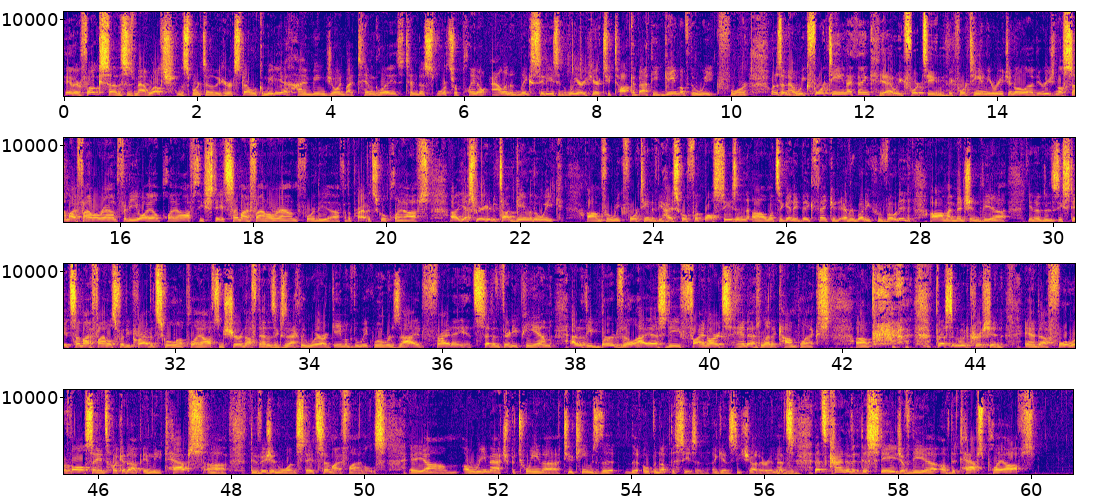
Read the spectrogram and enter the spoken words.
Hey there, folks. Uh, this is Matt Welch, I'm the sports editor here at Star Local Media. I am being joined by Tim Glaze. Tim does sports for Plano, Allen, and Lake Cities, and we are here to talk about the game of the week for what is it now? Week 14, I think. Yeah, week 14. Week 14, the regional, uh, the regional semifinal round for the UIL playoffs, the state semifinal round for the uh, for the private school playoffs. Uh, yes, we're here to talk game of the week um, for Week 14 of the high school football season. Uh, once again, a big thank you to everybody who voted. Um, I mentioned the uh, you know the state semifinals for the private school uh, playoffs, and sure enough, that is exactly where our game of the week will reside. Friday at 7:30 p.m. out at the Birdville ISD Fine Arts and Athletic Complex. Uh, Prestonwood Christian and uh, Fort Worth All Saints hook it up in the TAPPS uh, Division One state semifinals. A um, a rematch between uh, two teams that that opened up the season against each other, and that's mm-hmm. that's kind of at this stage of the uh, of the TAPPS playoffs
